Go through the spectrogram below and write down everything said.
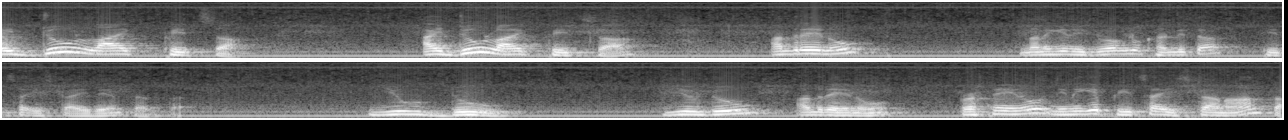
I do like pizza I do like pizza ಅಂದ್ರೇನು ನನಗೆ ನಿಜವಾಗ್ಲೂ ಖಂಡಿತ ಪಿಜ್ಜಾ ಇಷ್ಟ ಇದೆ ಅಂತ ಅರ್ಥ. ಯು ಡೂ ಯು ಡೂ ಅಂದರೆ ಏನು? ಪ್ರಶ್ನೆ ಏನು? ನಿನಗೆ ಪಿಜ್ಜಾ ಇಷ್ಟನಾ ಅಂತ.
